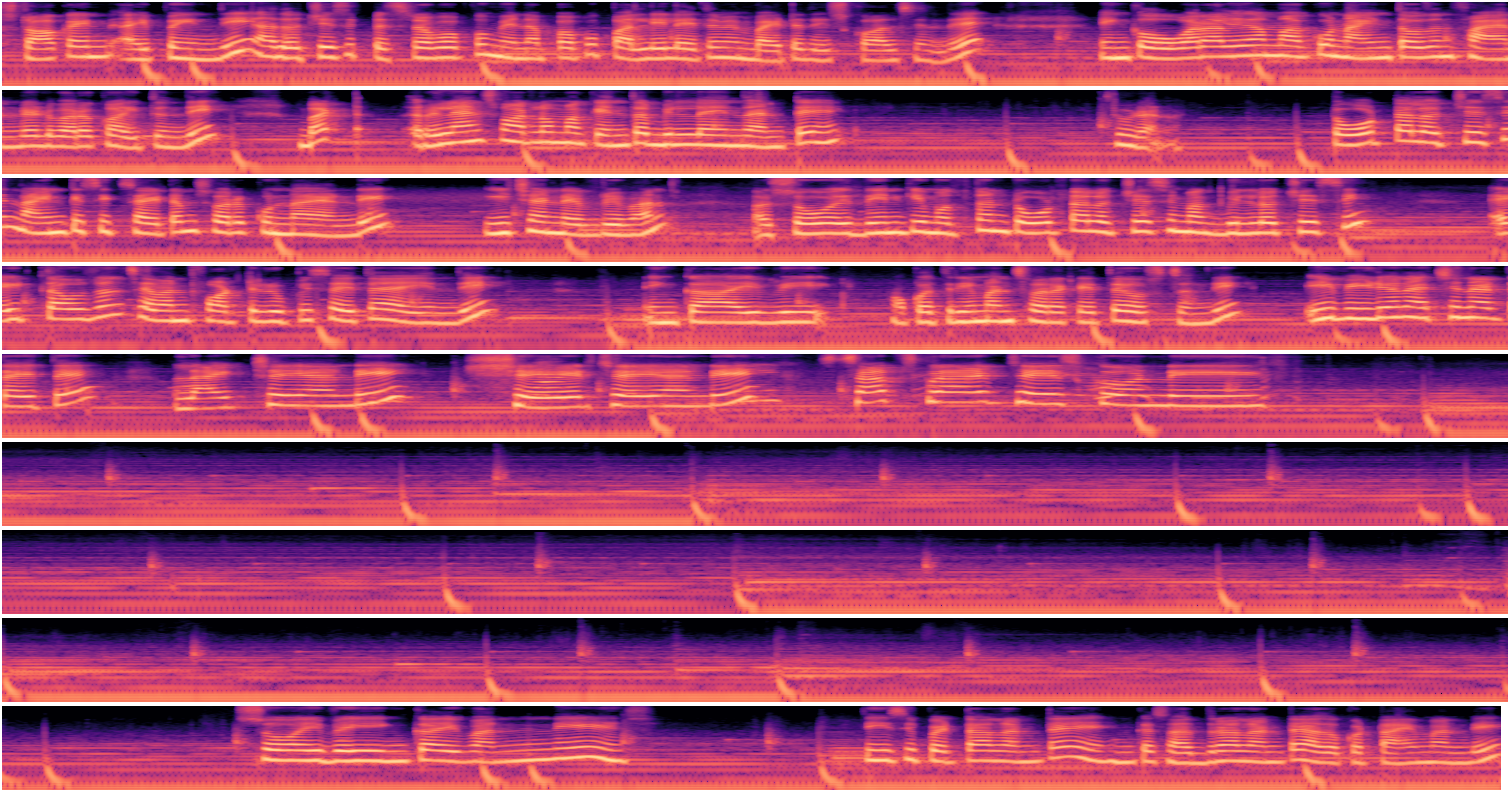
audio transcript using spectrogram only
స్టాక్ అయి అయిపోయింది. అది వచ్చేసి పెసరపప్పు మినపప్పు పల్లీలు అయితే మేము బయట తీసుకోవాల్సిందే. ఇంకా ఓవరాల్గా మాకు నైన్ థౌజండ్ ఫైవ్ హండ్రెడ్ వరకు అవుతుంది బట్ రిలయన్స్ మార్ట్లో మాకు ఎంత బిల్ అయిందంటే చూడండి. టోటల్ వచ్చేసి నైంటీ సిక్స్ ఐటమ్స్ వరకు ఉన్నాయండి each and every one Uh, so దీనికి మొత్తం టోటల్ వచ్చేసి మాకు బిల్ వచ్చేసి eight thousand seven forty rupees అయితే అయ్యింది. ఇంకా ఇవి ఒక త్రీ మంత్స్ వరకు అయితే వస్తుంది. ఈ వీడియో నచ్చినట్టయితే లైక్ చేయండి షేర్ చేయండి సబ్స్క్రైబ్ చేసుకోండి. సో ఇవి ఇంకా ఇవన్నీ తీసి పెట్టాలంటే ఇంకా సదరాలంటే అదొక టైం అండి.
